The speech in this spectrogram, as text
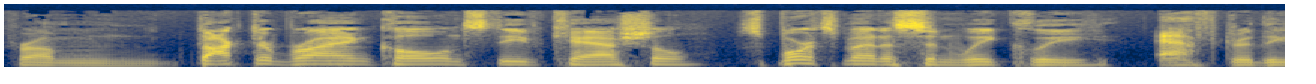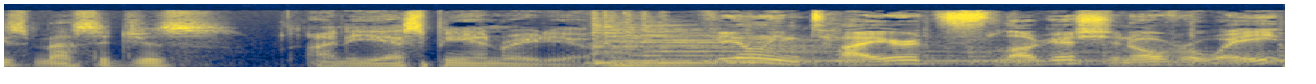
from Dr. Brian Cole and Steve Kashul, Sports Medicine Weekly. After these messages. On ESPN Radio. Feeling tired, sluggish, and overweight?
